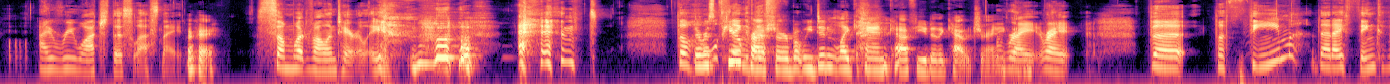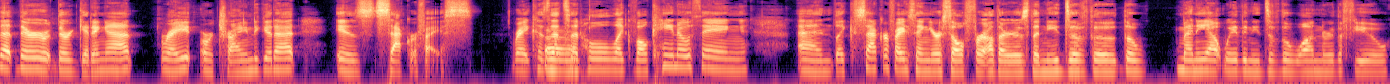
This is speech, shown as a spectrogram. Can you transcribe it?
I rewatched this last night, Okay. somewhat voluntarily. and the there was peer pressure, but we didn't like handcuff you to the couch or anything. Right, right. The the theme that I think that they're they're getting at, right, or trying to get at is sacrifice. Right? Cuz that's Uh. that whole like volcano thing and like sacrificing yourself for others, the needs of the the many outweigh the needs of the one or the few.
